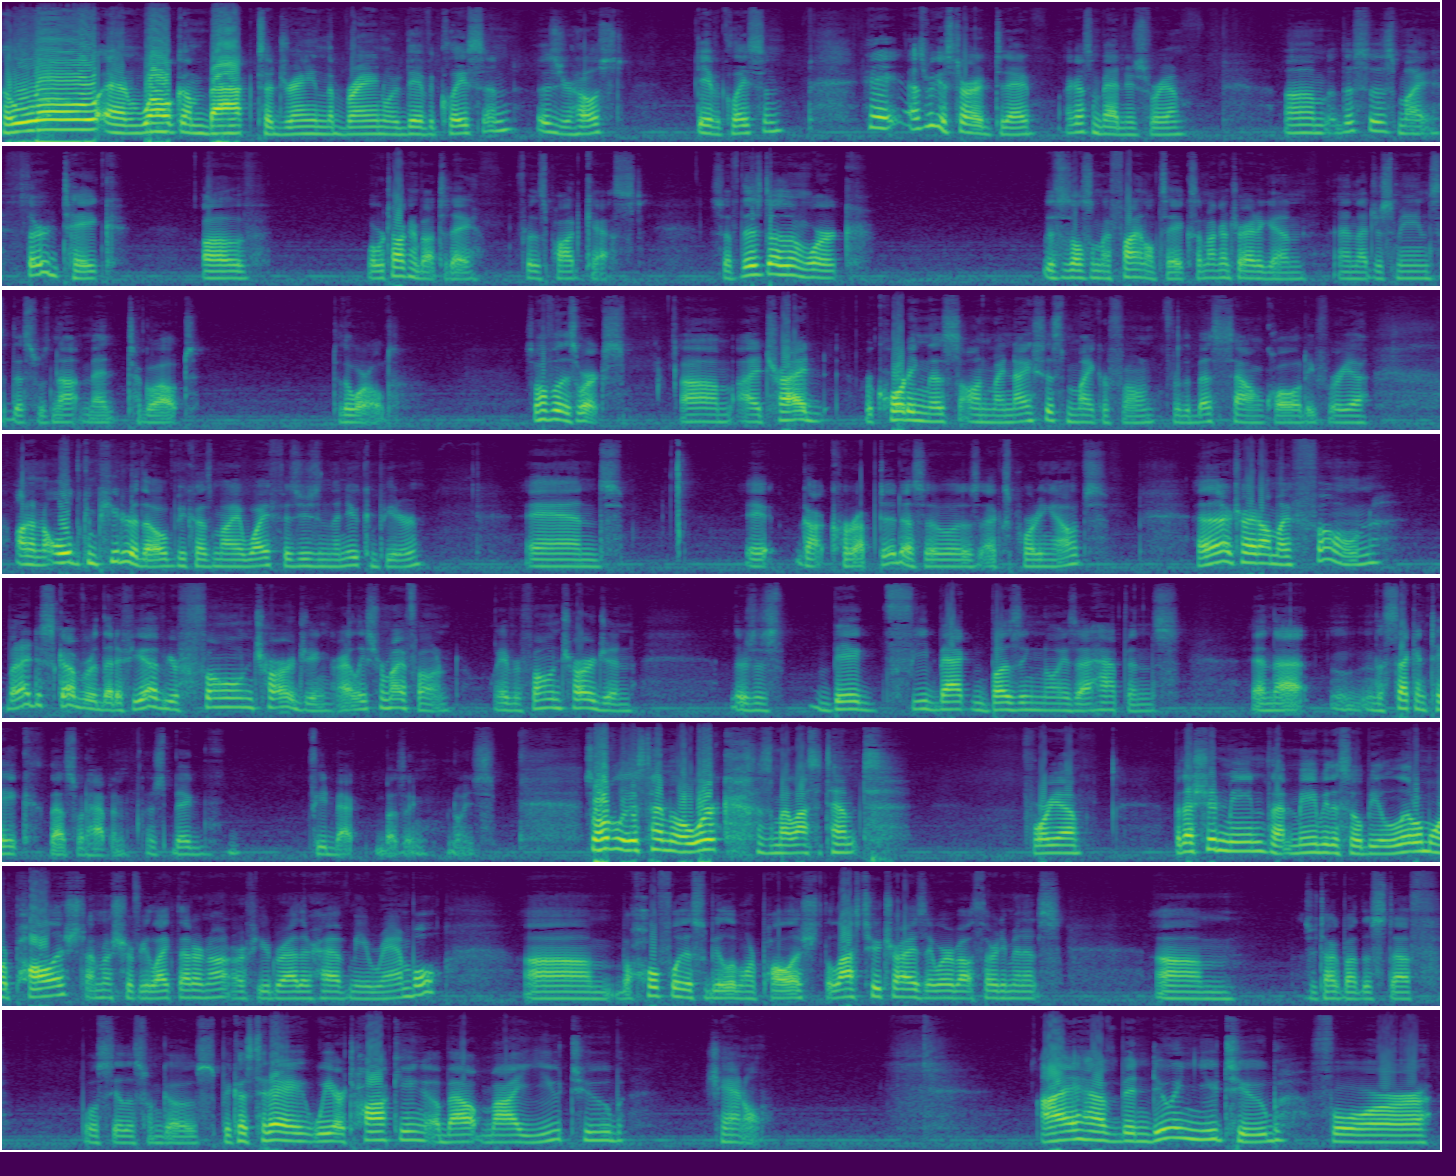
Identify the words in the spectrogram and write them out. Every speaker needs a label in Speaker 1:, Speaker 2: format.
Speaker 1: Hello and welcome back to Drain the Brain with David Clayson. This is your host, David Clayson. Hey, as we get started today, I got some bad news for you. Um, this is my third take of what we're talking about today for this podcast. So if this doesn't work, this is also my final take, so I'm not going to try it again. And that just means that this was not meant to go out to the world. So hopefully this works. Um, I tried recording this on my nicest microphone for the best sound quality for you. On an old computer, though, because my wife is using the new computer, and it got corrupted as it was exporting out. And then I tried on my phone, but I discovered that if you have your phone charging, or at least for my phone, we have your phone charging, there's this big feedback buzzing noise that happens. And that, the second take, that's what happened. There's big feedback buzzing noise. So hopefully this time it'll work. This is my last attempt for you. But that should mean that maybe this will be a little more polished. I'm not sure if you like that or not, or if you'd rather have me ramble. Um, but hopefully this will be a little more polished. The last two tries, they were about 30 minutes um, as we talk about this stuff. But we'll see how this one goes. Because today we are talking about my YouTube channel. I have been doing YouTube for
